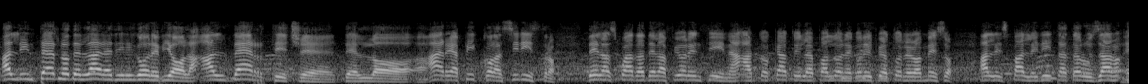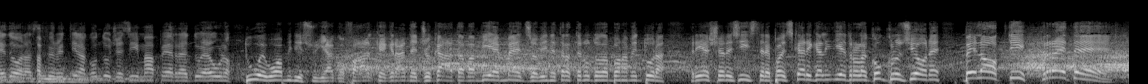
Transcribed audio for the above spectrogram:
all'interno dell'area di rigore viola al vertice dell'area piccola a sinistro della squadra della Fiorentina ha toccato il pallone con il piattone lo ha messo alle spalle di Tatarusano ed ora la Fiorentina conduce sì ma per 2-1 due uomini su Iago Falche grande giocata va via in mezzo viene trattenuto da Bonaventura riesce a resistere poi scarica all'indietro la conclusione Belotti rete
